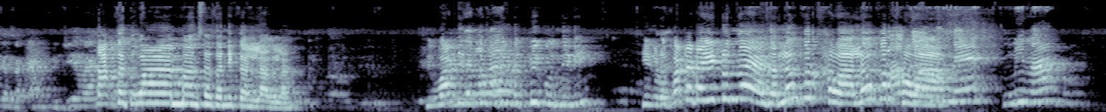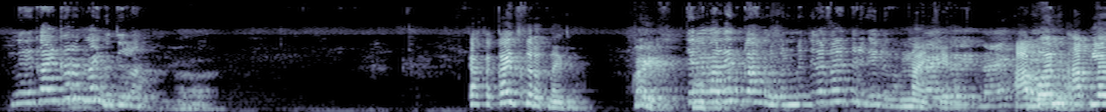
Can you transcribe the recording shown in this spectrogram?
त्याचा काढते जेवण ताकदवान माणसाचा निकाल लागला. ती वाटी तिकडे फेकून दिली. इकडं बटाटा इटून जायचा लवकर खावा लवकर खावा. मी मी ना मी काय करत नाही ग तिला. काका काहीच करत नाही ते. तिने मला एक काम पण मी तिला काहीतरी केलं का नाही केलं. आपण आपलं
